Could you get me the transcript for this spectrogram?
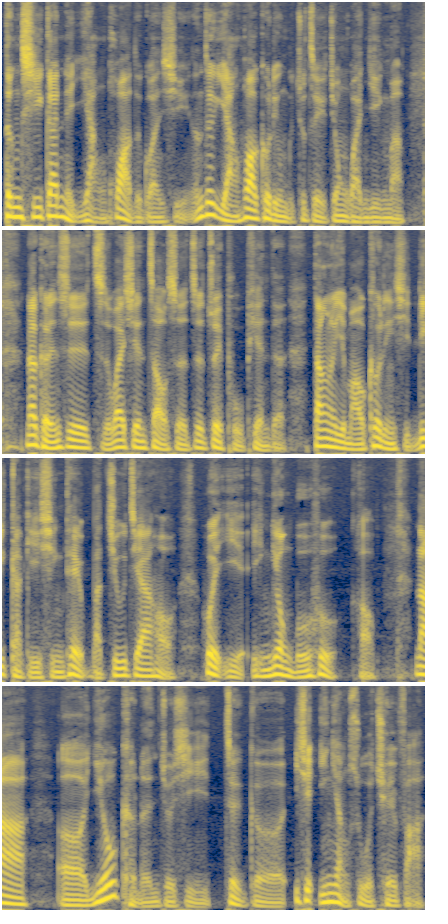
灯吸干的氧化的关系，那这个氧化克林姆就这种原因嘛，那可能是紫外线照射，这是最普遍的。当然也毛克林是你自己身体把揪痂哈，会也营养不好，好那。呃，也有可能就是这个一些营养素的缺乏，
